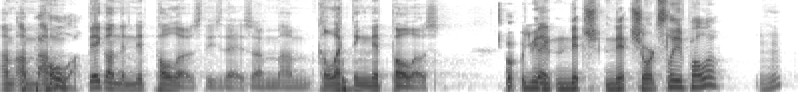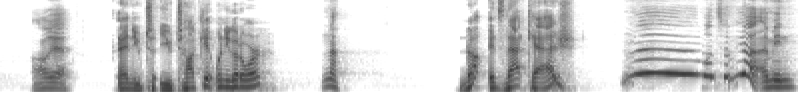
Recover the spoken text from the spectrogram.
I'm, I'm, polo? I'm big on the knit polos these days. I'm, I'm collecting knit polos. You mean knit knit short sleeve polo? Oh yeah. And you t- you tuck it when you go to work? No, No, it's that cash. Eh, once in- yeah. I mean,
